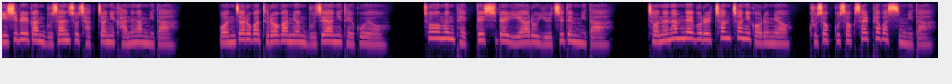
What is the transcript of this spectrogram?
20일간 무산소 작전이 가능합니다. 원자로가 들어가면 무제한이 되고요. 소음은 100데시벨 이하로 유지됩니다. 저는 함 내부를 천천히 걸으며 구석구석 살펴봤습니다.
